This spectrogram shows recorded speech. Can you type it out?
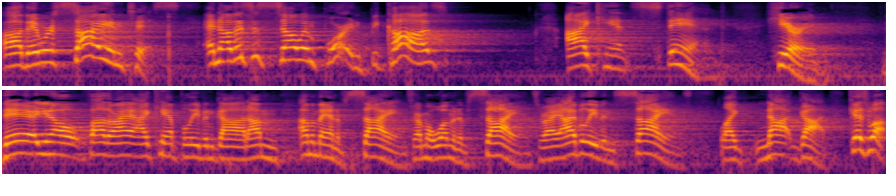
Uh, they were scientists. And now this is so important because I can't stand hearing. There, you know, Father, I, I can't believe in God. I'm, I'm a man of science, or I'm a woman of science, right? I believe in science, like not God. Guess what?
